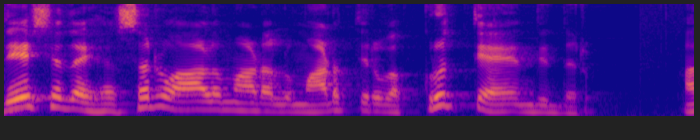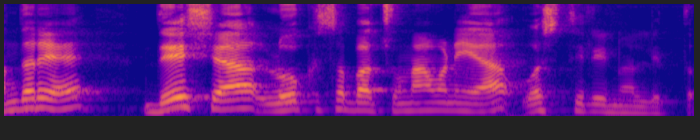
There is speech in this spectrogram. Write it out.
ದೇಶದ ಹೆಸರು ಹಾಳು ಮಾಡಲು ಮಾಡುತ್ತಿರುವ ಕೃತ್ಯ ಎಂದಿದ್ದರು. ಅಂದರೆ ದೇಶ ಲೋಕಸಭಾ ಚುನಾವಣೆಯ ಹೊಸ್ತಿಲಿನಲ್ಲಿತ್ತು.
